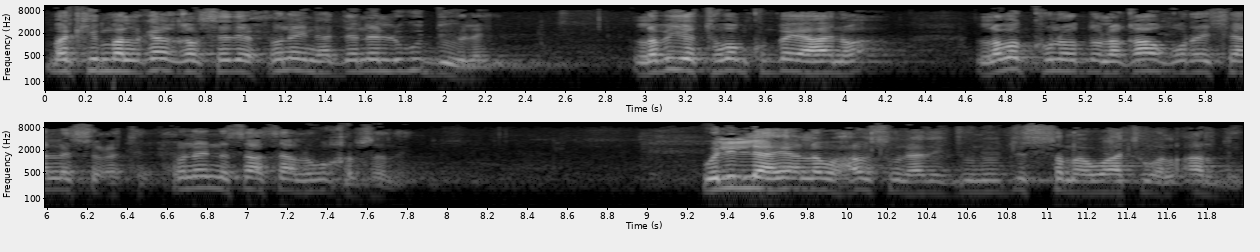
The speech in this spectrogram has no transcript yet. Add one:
markii malka qabsaday xunayn haddana lagu duulay 12000 bay ahayn 2000 oo dulaqaa quraysh la socotay xunayna saasaa lagu qabsaday walillaahi alla waxa uu sugnaaday junuudus samaawaati wal ardi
